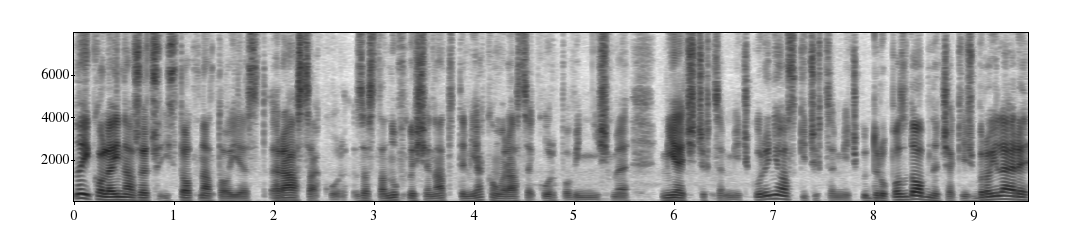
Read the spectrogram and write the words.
No i kolejna rzecz istotna to jest rasa kur. Zastanówmy się nad tym, jaką rasę kur powinniśmy mieć, czy chcemy mieć kurynioski, czy chcemy mieć drób ozdobny, czy jakieś broilery.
